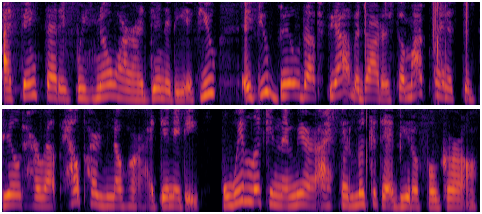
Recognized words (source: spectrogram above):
I think that if we know our identity, if you if you build up, see, I have a daughter, so my plan is to build her up, help her to know her identity. When we look in the mirror, I said, "Look at that beautiful girl."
